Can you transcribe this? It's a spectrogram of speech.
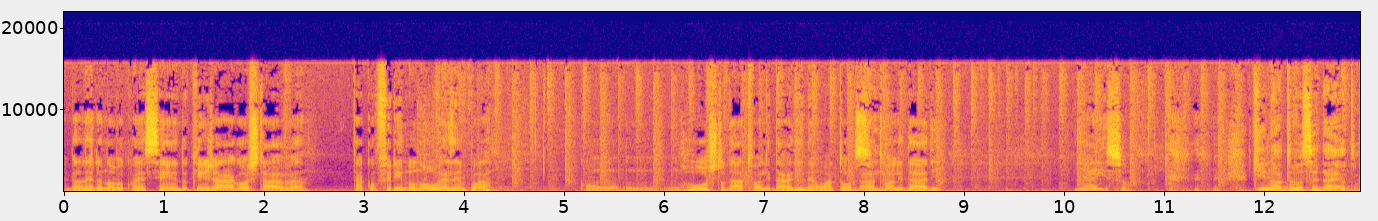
A galera nova conhecendo, quem já gostava tá conferindo um novo exemplar com um, um rosto da atualidade, né, um ator Sim. da atualidade. E é isso. que nota você dá, Elton?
